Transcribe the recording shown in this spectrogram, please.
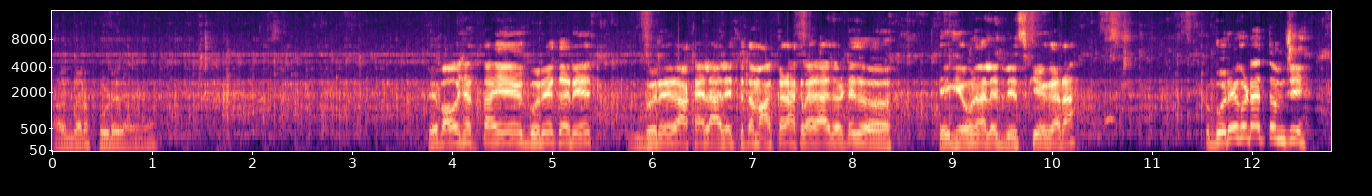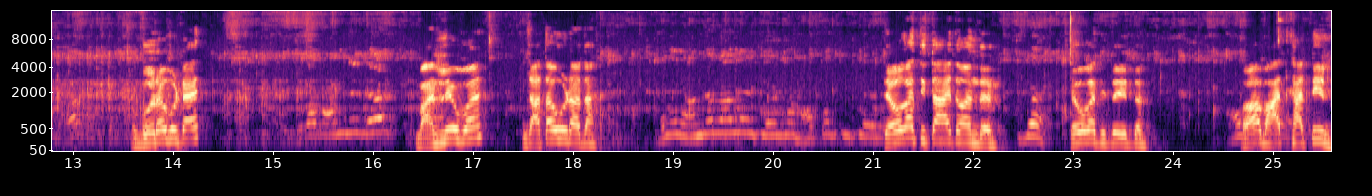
अजून जरा पुढे जाऊया हे पाहू शकता हे गुरेकर आहेत. गुरे राखायला आलेत. त्याचा माकड हाकलायला आले वाटते. हे घेऊन आलेत बेचकी वगैरे. गोरे कुठं आहेत तुमची? गोरं कुठं आहेत? बांधली उभं? जाता उड आता. ते बघा तिथं आहे तो अंदर. ते बघा तिथं इथं. हा भात खातील.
